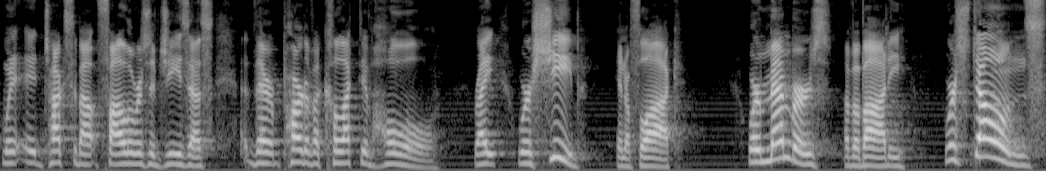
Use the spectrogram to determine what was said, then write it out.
when it talks about followers of Jesus, they're part of a collective whole, right? We're sheep in a flock. We're members of a body. We're stones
